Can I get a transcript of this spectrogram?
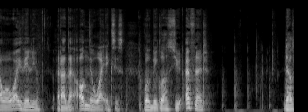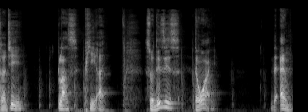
our y value, rather on the y-axis, will be equals to F net delta T plus Pi. So this is the y, the m,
